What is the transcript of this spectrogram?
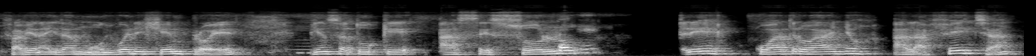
Fabián ahí da muy buen ejemplo, ¿eh? Piensa tú que hace solo tres, cuatro años a la fecha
